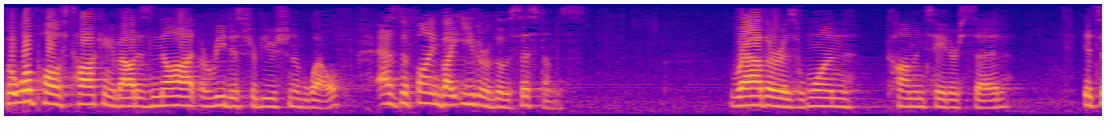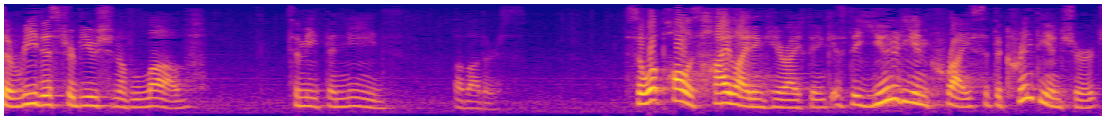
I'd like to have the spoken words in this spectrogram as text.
But what Paul is talking about is not a redistribution of wealth, as defined by either of those systems. Rather, as one commentator said, it's a redistribution of love to meet the needs of others. So, what Paul is highlighting here, I think, is the unity in Christ that the Corinthian church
